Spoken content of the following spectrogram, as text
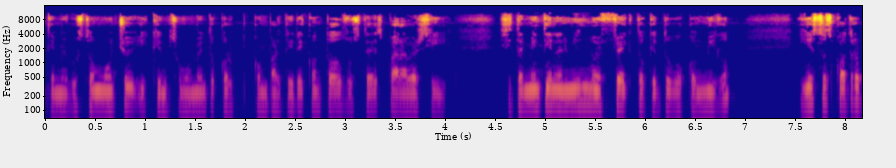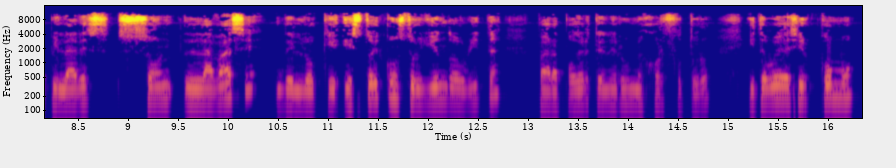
que me gustó mucho y que en su momento compartiré con todos ustedes para ver si, si también tiene el mismo efecto que tuvo conmigo. Y estos cuatro pilares son la base de lo que estoy construyendo ahorita para poder tener un mejor futuro. Y te voy a decir cómo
